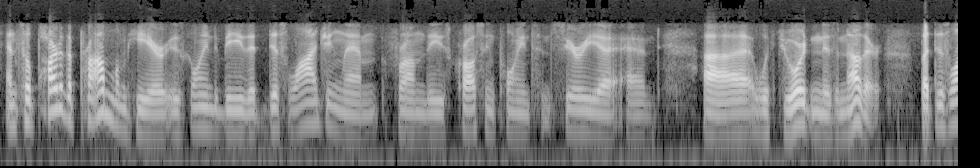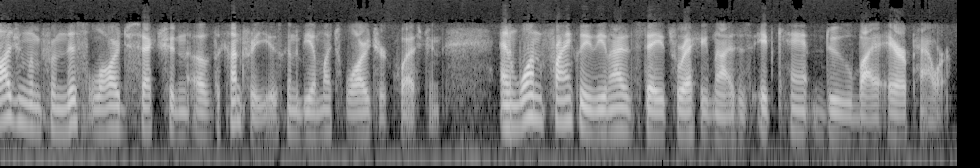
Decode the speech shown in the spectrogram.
And so part of the problem here is going to be that dislodging them from these crossing points in Syria and uh, with Jordan is another. But dislodging them from this large section of the country is going to be a much larger question. And one, frankly, the United States recognizes it can't do by air power.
